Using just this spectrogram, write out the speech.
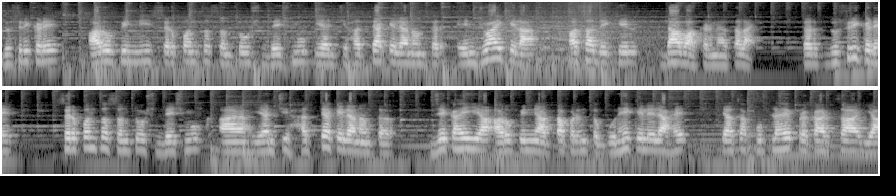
दुसरीकडे आरोपींनी सरपंच संतोष देशमुख यांची हत्या केल्यानंतर एन्जॉय केला असा देखील दावा करण्यात आलाय. तर दुसरीकडे सरपंच संतोष देशमुख यांची हत्या केल्यानंतर जे काही या आरोपींनी आतापर्यंत गुन्हे केलेले आहेत त्याचा कुठल्याही प्रकारचा या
